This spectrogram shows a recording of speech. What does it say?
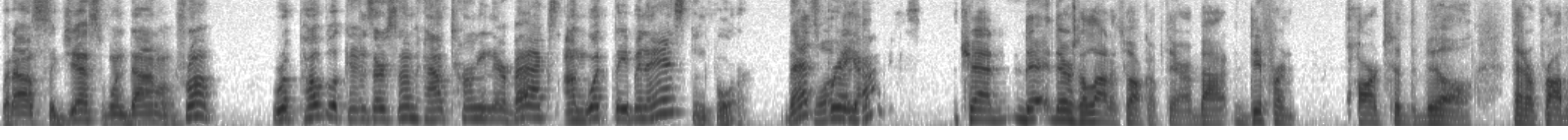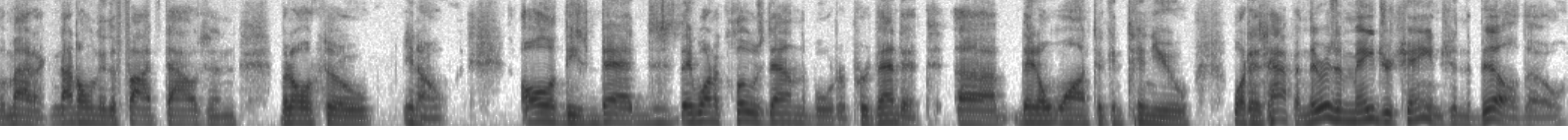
but I'll suggest one Donald Trump Republicans are somehow turning their backs on what they've been asking for. That's well, pretty I, obvious. Chad, there, there's a lot of talk up there about different parts of the bill that are problematic. Not only the 5,000, but also, you know, all of these beds. They want to close down the border, prevent it. Uh, they don't want to continue what has happened. There is a major change in the bill, though,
